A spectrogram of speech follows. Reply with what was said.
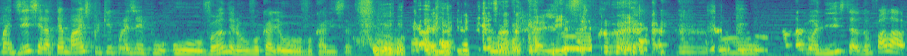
Mas esse era até mais porque, por exemplo, o Vander, o, vocal, o vocalista, O vocalista. o protagonista não falava.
